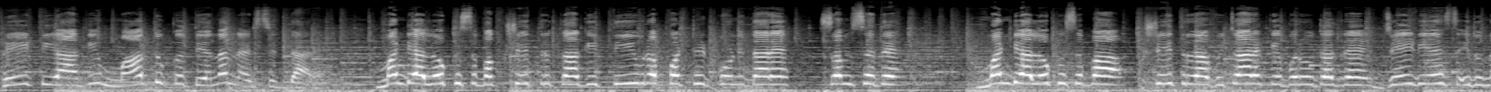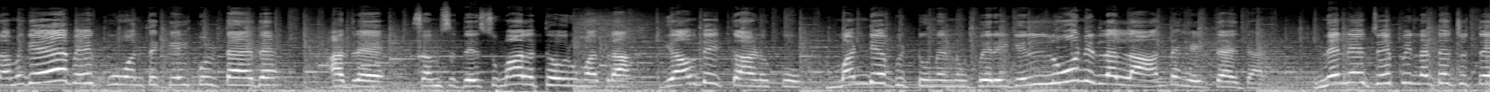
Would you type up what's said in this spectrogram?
ಭೇಟಿಯಾಗಿ ಮಾತುಕತೆಯನ್ನ ನಡೆಸಿದ್ದಾರೆ. ಮಂಡ್ಯ ಲೋಕಸಭಾ ಕ್ಷೇತ್ರಕ್ಕಾಗಿ ತೀವ್ರ ಪಟ್ಟು ಹಿಡ್ಕೊಂಡಿದ್ದಾರೆ ಸಂಸದೆ. ಮಂಡ್ಯ ಲೋಕಸಭಾ ಕ್ಷೇತ್ರದ ವಿಚಾರಕ್ಕೆ ಬರುವುದಾದ್ರೆ ಜೆಡಿಎಸ್ ಇದು ನಮಗೇ ಬೇಕು ಅಂತ ಕೇಳ್ಕೊಳ್ತಾ ಇದೆ. ಆದ್ರೆ ಸಂಸದೆ ಸುಮಾಲತಾ ಅವರು ಮಾತ್ರ ಯಾವುದೇ ಕಾರಣಕ್ಕೂ ಮಂಡ್ಯ ಬಿಟ್ಟು ನಾನು ಬೇರೆ ಎಲ್ಲೂ ನಿಲ್ಲಲ್ಲ ಅಂತ ಹೇಳ್ತಾ ಇದ್ದಾರೆ. ನಿನ್ನೆ ಜೆ ಪಿ ನಡ್ಡಾ ಜೊತೆ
